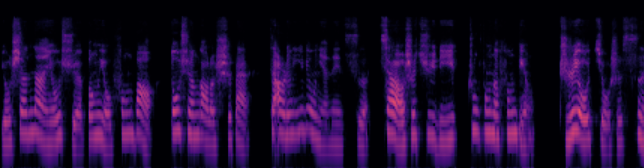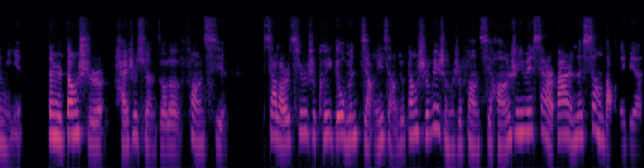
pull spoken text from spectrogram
有山难、有雪崩、有风暴，都宣告了失败。在二零一六年那次，夏老师距离珠峰的峰顶只有九十四米，但是当时还是选择了放弃。夏老师其实是可以给我们讲一讲，就当时为什么是放弃？好像是因为夏尔巴人的向导那边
